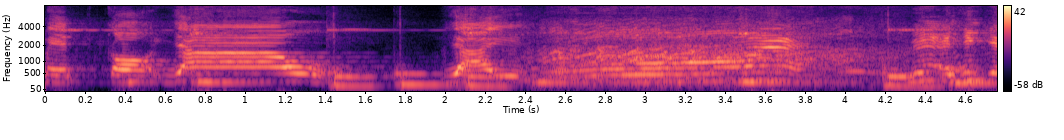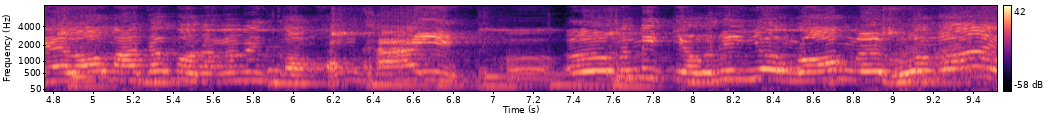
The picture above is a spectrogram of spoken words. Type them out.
ม็ดเกาะยาว ใหญ่ นี่ไอ้ที่แกร้องมาทั้งหมดนั้นมันเป็นกล่องของไทยเออ มันไม่เกี่ยวกับที่โย่งร้องเลยพวงเอ้ย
